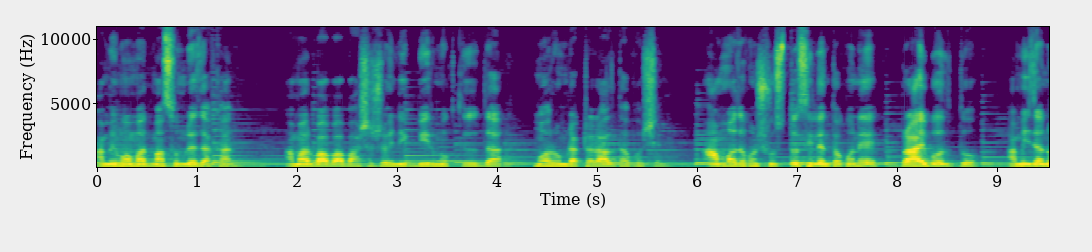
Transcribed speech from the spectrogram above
আমি মোহাম্মদ মাসুম রেজা খান। আমার বাবা ভাষা সৈনিক বীর মুক্তিযোদ্ধা মরহুম ডাক্তার আলতাফ হোসেন। আম্মা যখন সুস্থ ছিলেন তখন প্রায় বলতো আমি যেন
